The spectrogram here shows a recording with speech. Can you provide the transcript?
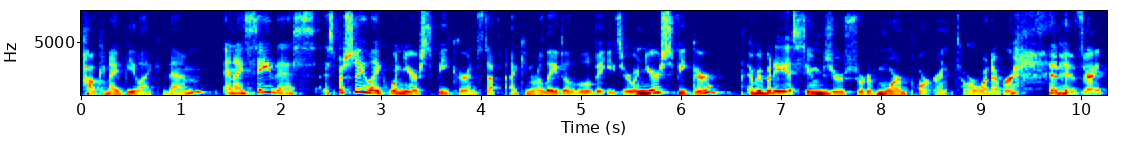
how can I be like them? And I say this, especially like when you're a speaker and stuff, I can relate a little bit easier. When you're a speaker, everybody assumes you're sort of more important or whatever it is, right?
